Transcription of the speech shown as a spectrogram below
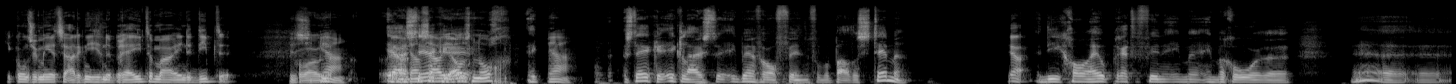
je consumeert ze eigenlijk niet in de breedte, maar in de diepte. Dus Gewoon- ja, ja dan zou je alsnog... Ik- Ja, Sterker, ik luister, ik ben vooral fan van bepaalde stemmen. Ja. Die ik gewoon heel prettig vind in mijn, in mijn gehoor. eh, eh,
